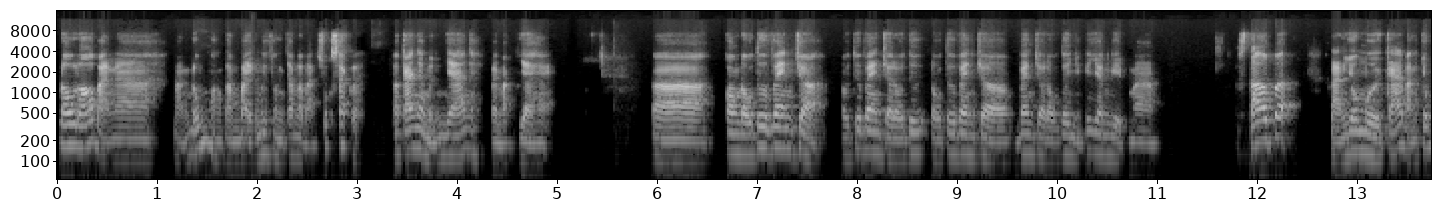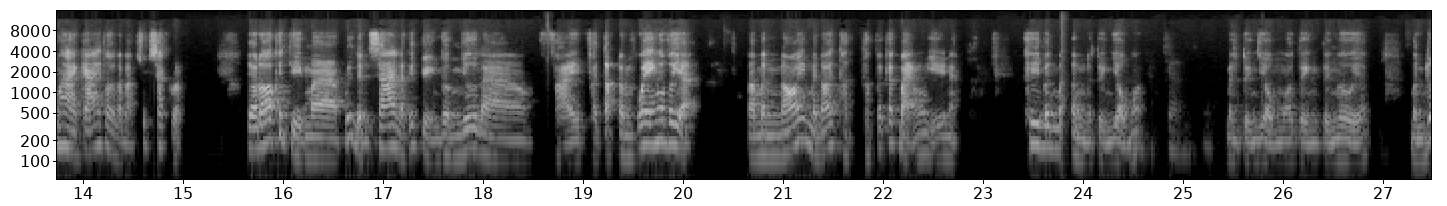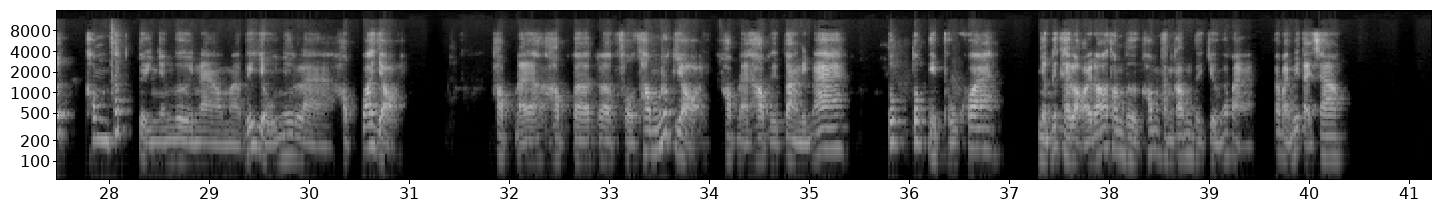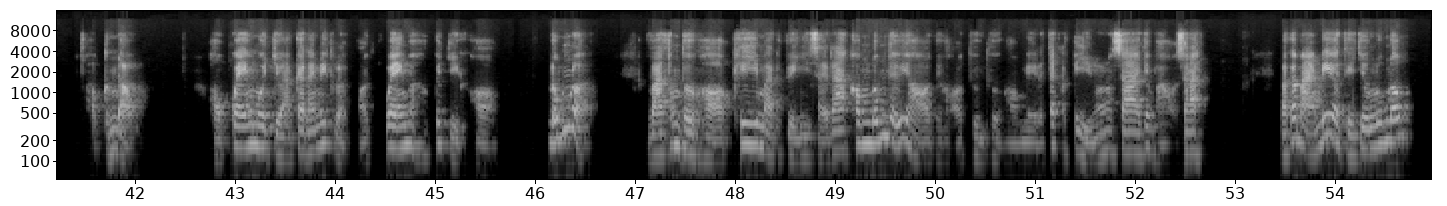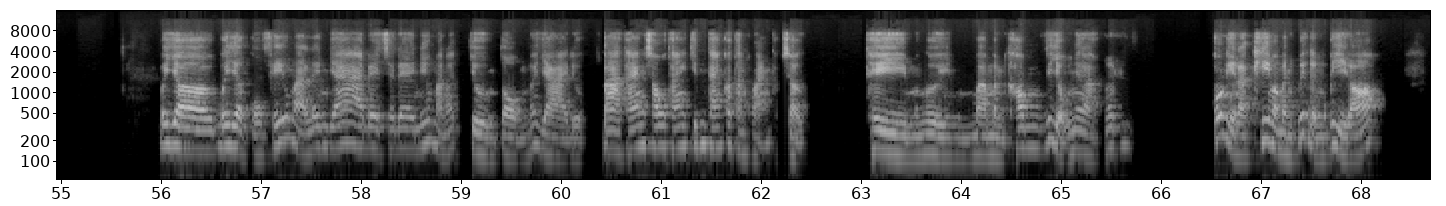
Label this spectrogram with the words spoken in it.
đâu đó bạn à, bạn đúng khoảng tầm 70% là bạn xuất sắc rồi. Đó cá nhân mình đánh giá nha, về mặt dài hạn uh, còn đầu tư venture đầu tư venture đầu tư đầu tư venture venture đầu tư những cái doanh nghiệp mà startup á bạn vô 10 cái bạn trúng hai cái thôi là bạn xuất sắc rồi do đó cái chuyện mà quyết định sai là cái chuyện gần như là phải phải tập làm quen đó với ạ à. và mình nói mình nói thật thật với các bạn như vậy nè khi bên mình là tuyển dụng á mình tuyển dụng tuyển tuyển người á mình rất không thích tuyển những người nào mà ví dụ như là học quá giỏi học đại học ờ, phổ thông rất giỏi học đại học thì toàn điểm A tốt tốt nghiệp thủ khoa những cái thể loại đó thông thường không thành công thị trường các bạn các bạn biết tại sao? Họ cứng đầu. Họ quen môi trường academic rồi. Họ quen với cái chuyện họ đúng rồi. Và thông thường họ khi mà cái chuyện gì xảy ra không đúng theo ý họ thì họ thường thường họ nghĩ là chắc là cái gì nó, nó sai chứ không phải họ sai. Và các bạn biết là thị trường đúng đúng. Bây giờ bây giờ cổ phiếu mà lên giá ABCD nếu mà nó trường tồn nó dài được 3 tháng 6 tháng 9 tháng có thanh khoản thật sự thì người mà mình không ví dụ như là nó có nghĩa là khi mà mình quyết định một cái gì đó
